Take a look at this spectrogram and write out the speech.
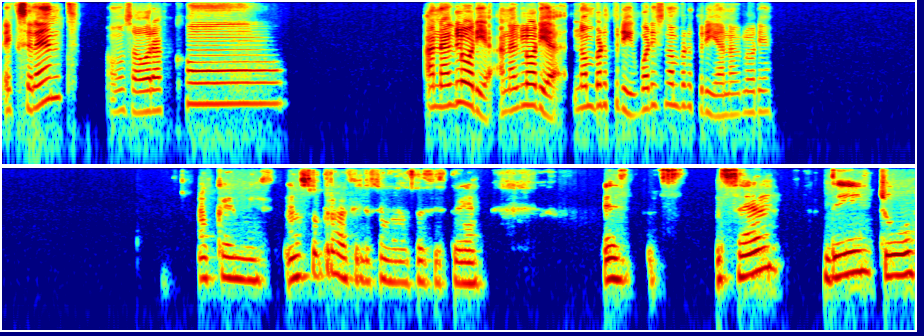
Excelente. Vamos ahora con Ana Gloria. Ana Gloria, number three. What is number three, Ana Gloria? Ok, mis, nosotros así le decimos, no sé si está bien. Es, send the two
